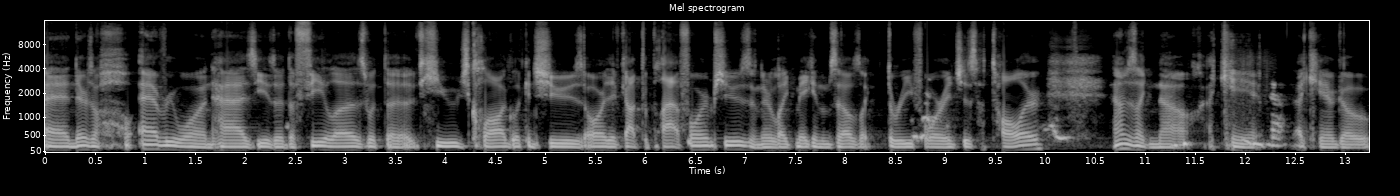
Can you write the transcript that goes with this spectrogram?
and there's a whole, everyone has either the Filas with the huge clog looking shoes, or they've got the platform shoes, and they're like making themselves like three, four inches taller. And I was like, no, I can't. I can't go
